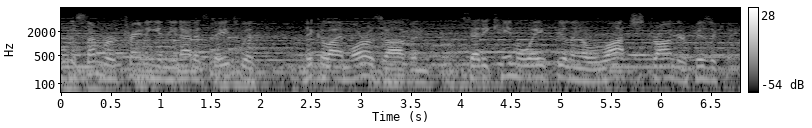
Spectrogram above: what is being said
Spent the summer training in the United States with Nikolai Morozov and said he came away feeling a lot stronger physically.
